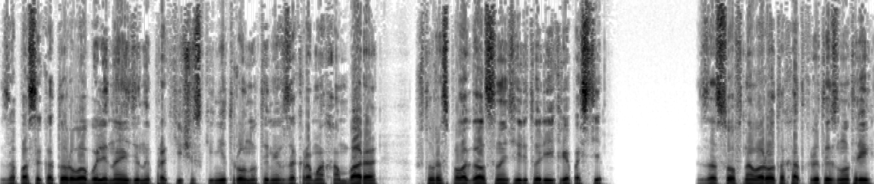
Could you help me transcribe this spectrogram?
запасы которого были найдены практически нетронутыми в закромах амбара, что располагался на территории крепости. «Засов на воротах открыт изнутри»,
